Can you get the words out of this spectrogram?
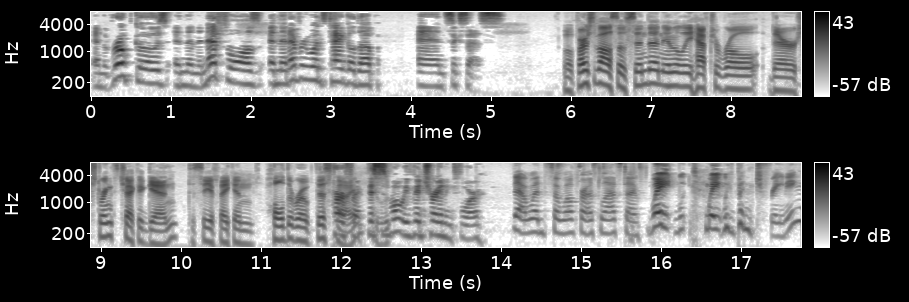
and the rope goes, and then the net falls, and then everyone's tangled up, and success. Well, first of all, so Senda and Emily have to roll their strength check again to see if they can hold the rope this time. Perfect. This So is what we've been training for. That went so well for us last time. Wait, w- wait, we've been training?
